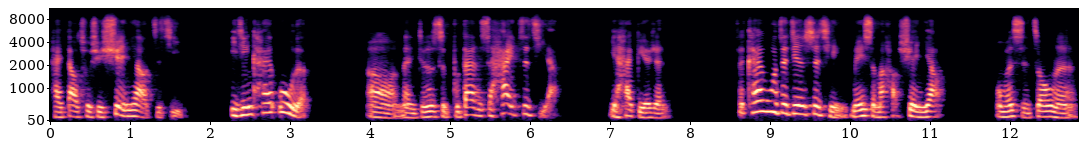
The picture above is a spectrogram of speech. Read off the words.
还到处去炫耀自己已经开悟了啊，哦！那你就是不但是害自己啊，也害别人。这开悟这件事情没什么好炫耀，我们始终呢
